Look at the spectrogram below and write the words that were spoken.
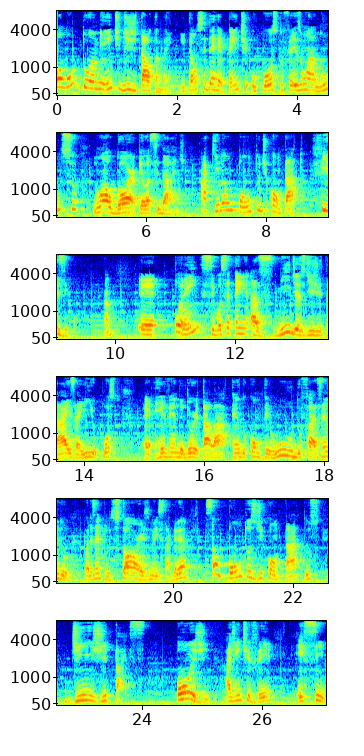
como do ambiente digital também. Então, se de repente o posto fez um anúncio no outdoor pela cidade, aquilo é um ponto de contato físico. Né? É, porém, se você tem as mídias digitais aí, o posto é, revendedor está lá tendo conteúdo, fazendo, por exemplo, stories no Instagram, são pontos de contatos digitais. Hoje a gente vê esse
